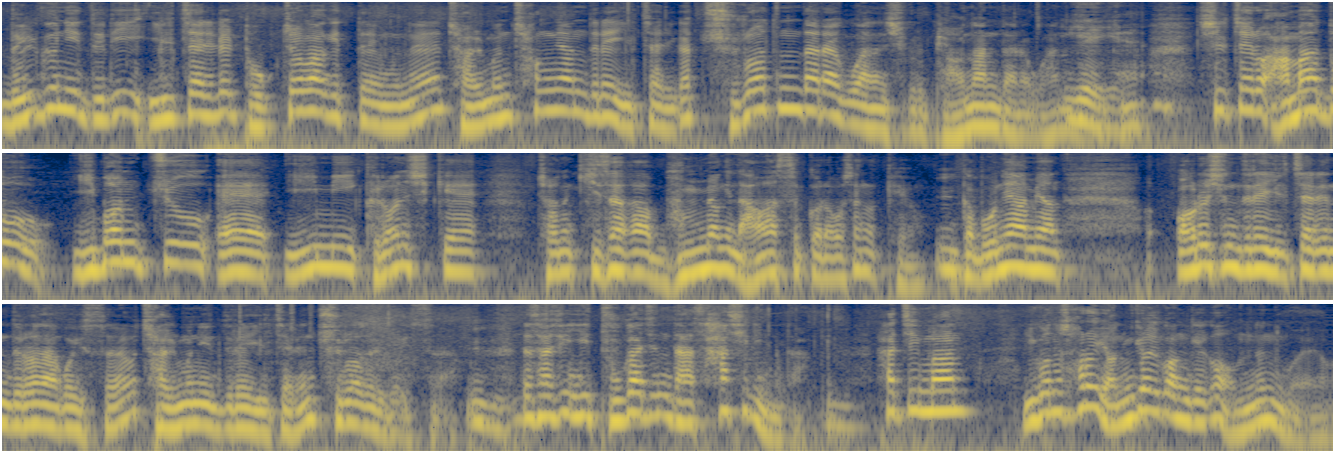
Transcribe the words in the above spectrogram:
늙은이들이 일자리를 독점하기 때문에 젊은 청년들의 일자리가 줄어든다라고 하는 식으로 변한다라고 하는 예, 예. 실제로 아마도 이번 주에 이미 그런 식의 저는 기사가 분명히 나왔을 거라고 생각해요. 그러니까 음. 뭐냐면 어르신들의 일자리는 늘어나고 있어요. 젊은이들의 일자리는 줄어들고 있어요. 음. 근데 사실 이 두 가지는 다 사실입니다. 음. 하지만 이거는 서로 연결 관계가 없는 거예요.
